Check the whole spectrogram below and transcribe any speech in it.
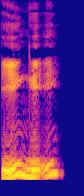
ý nghĩ.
